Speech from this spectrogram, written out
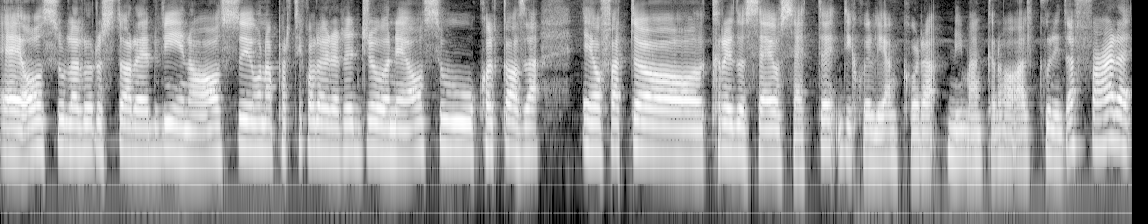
Eh, o sulla loro storia del vino, o su una particolare regione, o su qualcosa e ho fatto credo sei o sette, di quelli ancora mi mancano alcuni da fare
